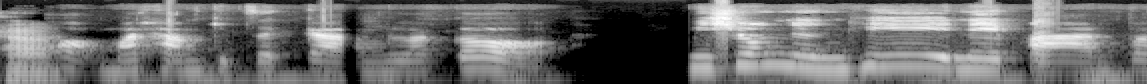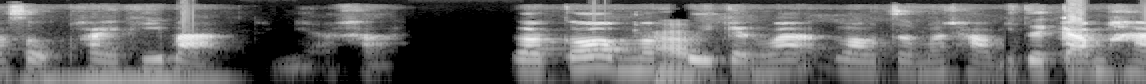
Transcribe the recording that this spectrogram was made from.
ครับออกมาทำกิจกรรมแล้วก็มีช่วงหนึ่งที่เนปาลประสบภัยพิบัติอย่างเงี้ยค่ะ แล้วก็มาครับคุยกันว่าเราจะมาทำกิจกรรมหา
